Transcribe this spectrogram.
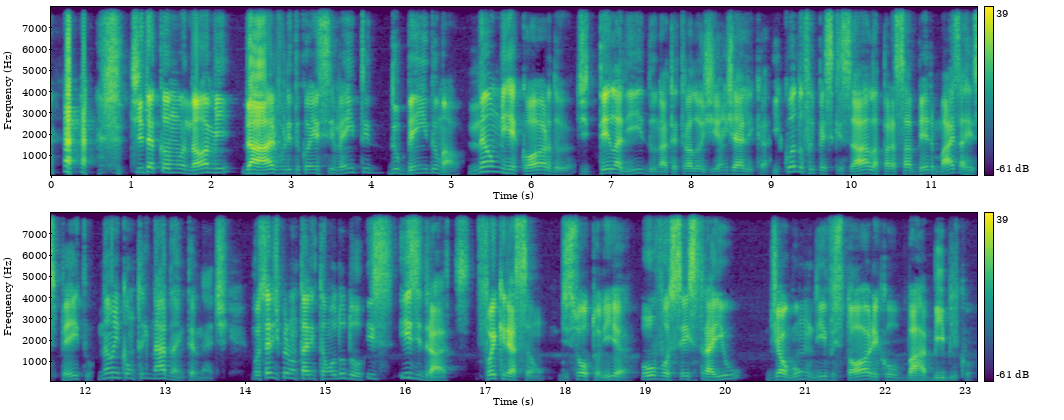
tida como nome da árvore do conhecimento do bem e do mal. Não me recordo de tê-la lido na tetralogia angélica, e quando fui pesquisá-la para saber mais a respeito, não encontrei nada na internet. Gostaria de perguntar então ao Dudu: Isidrat foi criação de sua autoria ou você extraiu de algum livro histórico barra bíblico?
